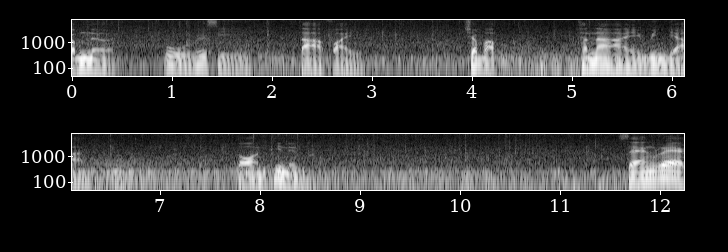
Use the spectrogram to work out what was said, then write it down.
กำเนิด ปู่ฤาษี ตาไฟ ฉบับ ทนายวิญญาณ ตอนที่หนึ่ง แสงแรก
